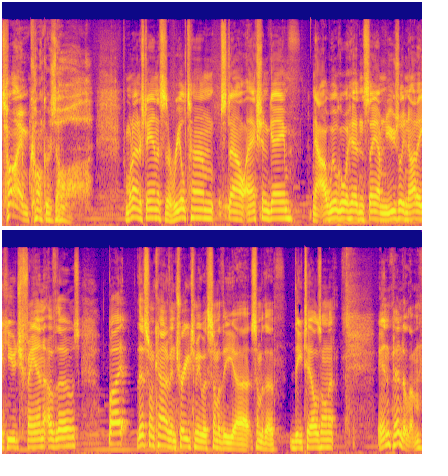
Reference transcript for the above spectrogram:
Time conquers all. From what I understand, this is a real-time style action game. Now, I will go ahead and say I'm usually not a huge fan of those, but this one kind of intrigues me with some of the uh, some of the details on it. In Pendulum,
